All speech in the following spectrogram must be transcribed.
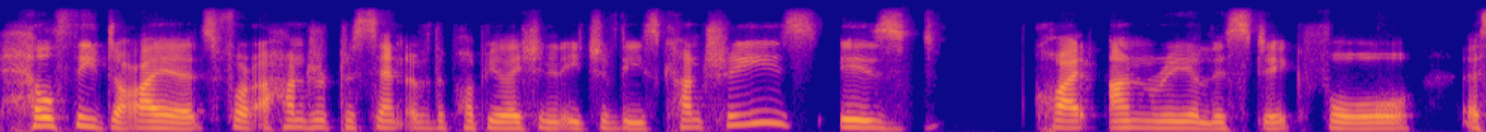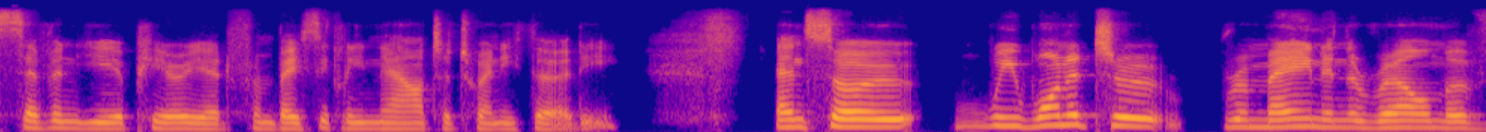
healthy diets for 100% of the population in each of these countries is quite unrealistic for a seven year period from basically now to 2030 and so we wanted to remain in the realm of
